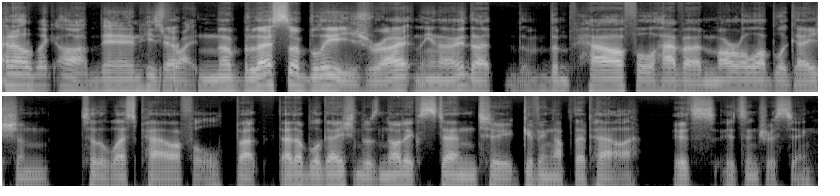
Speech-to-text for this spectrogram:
And I was like, oh man, he's yep. right. Noblesse oblige, right? You know, that the, powerful have a moral obligation to the less powerful, but that obligation does not extend to giving up their power. It's it's interesting.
